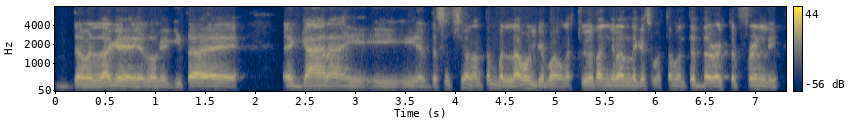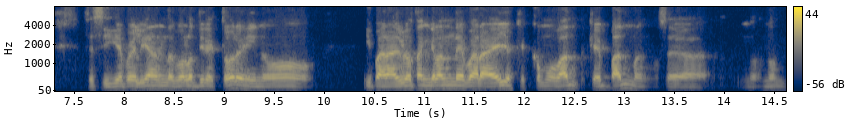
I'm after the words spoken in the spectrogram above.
de verdad que lo que quita es, es ganas y, y- es decepcionante, en verdad, porque para un estudio tan grande que supuestamente es director friendly, se sigue peleando con los directores y no. Y para algo tan grande para ellos que es como Bat- que es Batman, o sea, no, no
